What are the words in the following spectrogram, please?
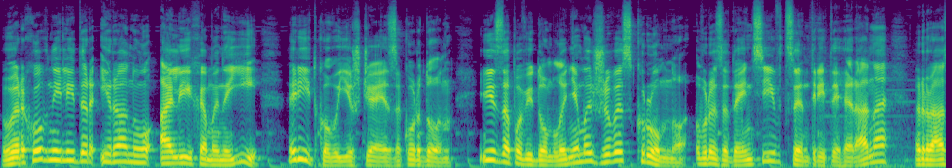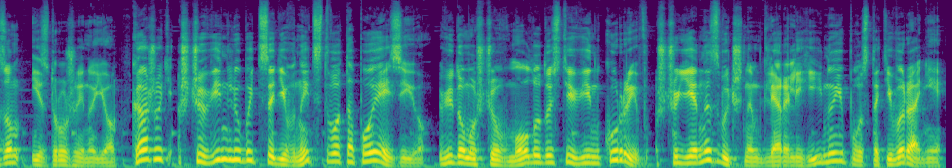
Верховний лідер Ірану Алі Хаменеї рідко виїжджає за кордон і, за повідомленнями, живе скромно в резиденції в центрі Тегерана разом із дружиною. Кажуть, що він любить садівництво та поезію. Відомо, що в молодості він курив, що є незвичним для релігійної постаті в Ірані.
